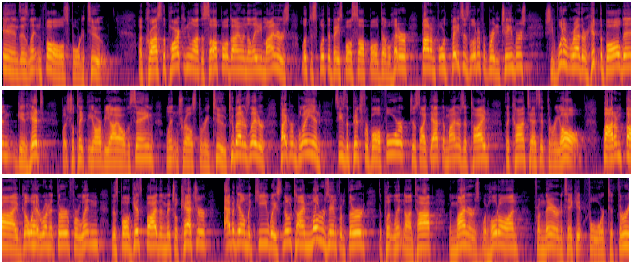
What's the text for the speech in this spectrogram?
ends as Linton falls 4 to 2. Across the parking lot, the softball diamond and the Lady Miners look to split the baseball softball doubleheader. Bottom fourth base is loaded for Brady Chambers. She would have rather hit the ball than get hit, but she'll take the RBI all the same. Linton trails 3 2. Two batters later, Piper Bland sees the pitch for ball four. Just like that, the Miners have tied the contest at 3 all. Bottom five, go ahead run at third for Linton. This ball gets by the Mitchell catcher. Abigail McKee wastes no time, motors in from third to put Linton on top. The Miners would hold on from there to take it four to three.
